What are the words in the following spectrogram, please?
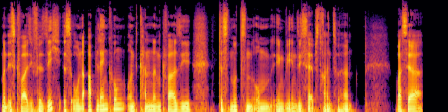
man ist quasi für sich, ist ohne Ablenkung und kann dann quasi das nutzen, um irgendwie in sich selbst reinzuhören was ja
